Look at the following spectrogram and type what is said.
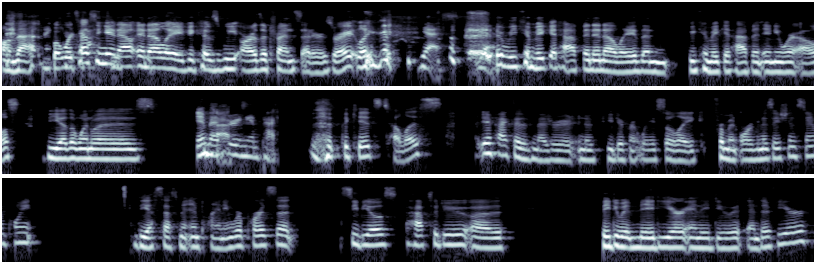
on that. but we're testing it out in LA because we are the trendsetters, right? Like, yes, yes. if we can make it happen in LA, then we can make it happen anywhere else. The other one was impact. Measuring impact. the kids tell us impact is measured in a few different ways. So, like from an organization standpoint, the assessment and planning reports that CBOs have to do. Uh, they do it mid-year and they do it end of year.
